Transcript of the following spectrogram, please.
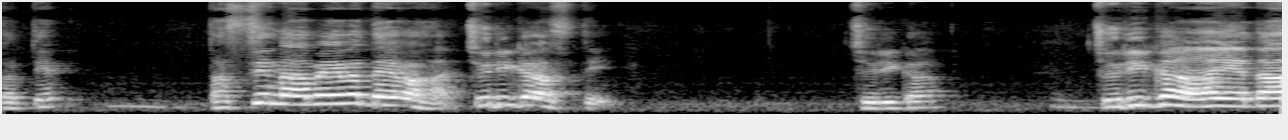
सत्यं तस्य नामेव देवः छुरिका अस्ति छुरिका छुरिका यदा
